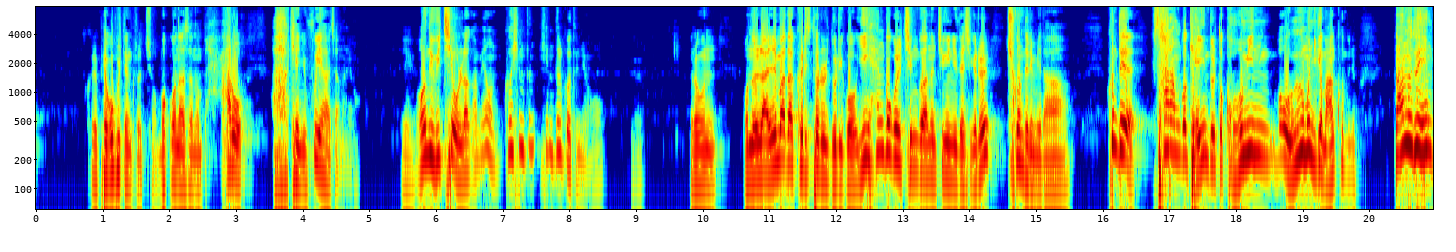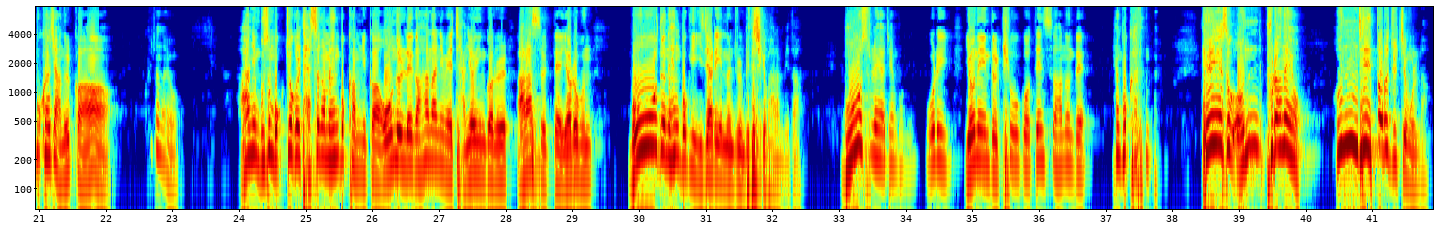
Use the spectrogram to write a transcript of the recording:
그래 배고플 땐 그렇죠. 먹고 나서는 바로 아 괜히 후회하잖아요. 예, 어느 위치에 올라가면 그거 힘들 힘들거든요. 예. 여러분 오늘 날마다 그리스도를 누리고 이 행복을 증거하는 증인이 되시기를 축원드립니다. 근데 사람과 개인들도 고민, 뭐 의문 이게 많거든요. 나는 왜 행복하지 않을까? 그잖아요. 아니 무슨 목적을 달성하면 행복합니까? 오늘 내가 하나님의 자녀인 것을 알았을 때 여러분 모든 행복이 이 자리에 있는 줄 믿으시기 바랍니다. 무엇을 해야지 행복해? 우리 연예인들 키우고 댄스 하는데 행복하던가요? 계속 언, 불안해요. 언제 떨어질지 몰라.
